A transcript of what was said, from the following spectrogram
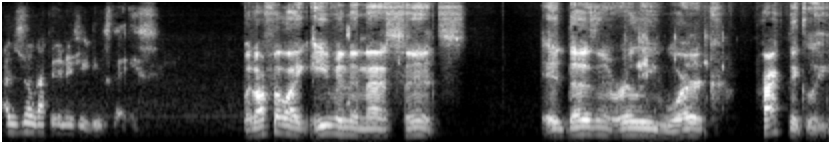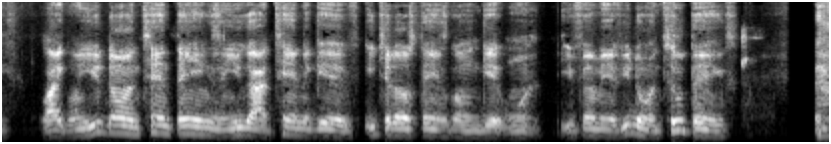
I just don't got the energy these days. But I feel like even in that sense, it doesn't really work practically. Like when you're doing 10 things and you got 10 to give, each of those things gonna get one. You feel me? If you're doing two things,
